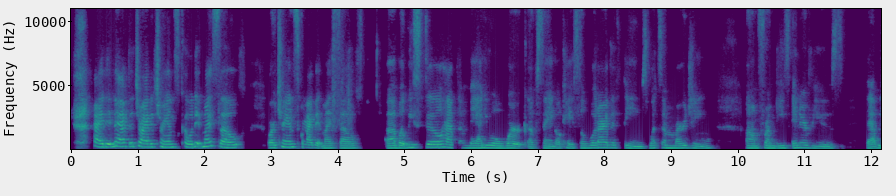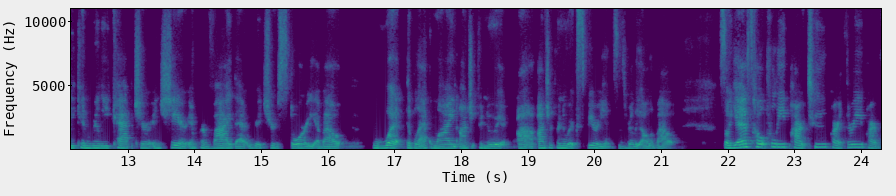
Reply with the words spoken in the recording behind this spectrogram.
I didn't have to try to transcode it myself or transcribe it myself. Uh, but we still have the manual work of saying, okay, so what are the themes? What's emerging um, from these interviews that we can really capture and share and provide that richer story about what the Black wine entrepreneur uh, entrepreneur experience is really all about. So, yes, hopefully, part two, part three, part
